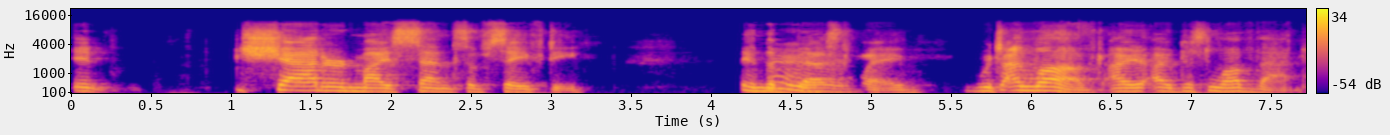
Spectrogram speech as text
it shattered my sense of safety in the hmm. best way, which I loved. I I just love that.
